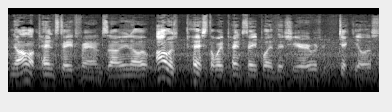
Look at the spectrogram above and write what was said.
you know, I'm a Penn State fan. So, you know, I was pissed the way Penn State played this year. It was ridiculous.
